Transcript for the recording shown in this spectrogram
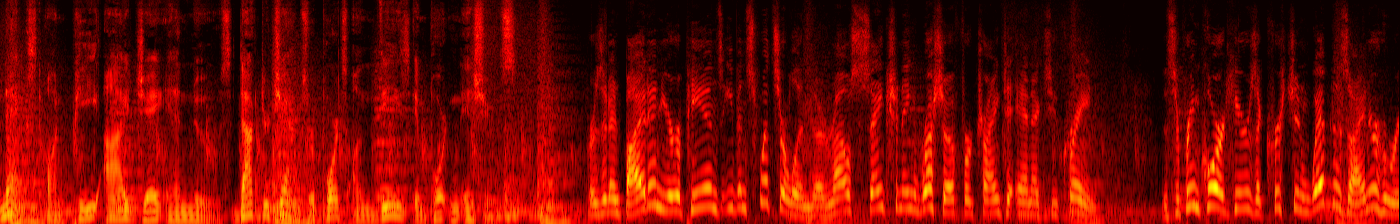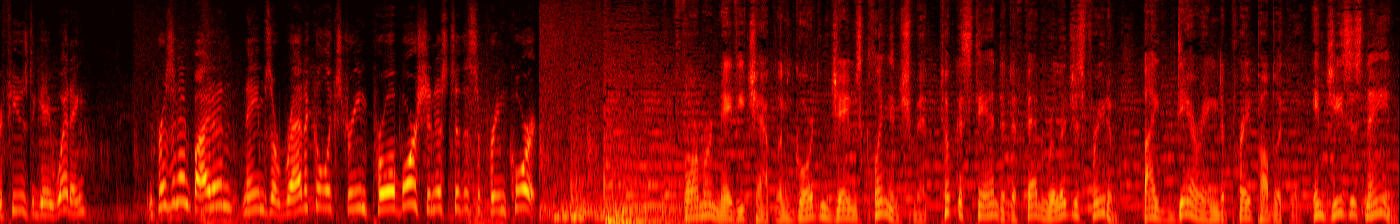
Next on PIJN News, Dr. Chaps reports on these important issues. President Biden, Europeans, even Switzerland are now sanctioning Russia for trying to annex Ukraine. The Supreme Court hears a Christian web designer who refused a gay wedding. And President Biden names a radical extreme pro abortionist to the Supreme Court. Former Navy chaplain Gordon James Klingenschmitt took a stand to defend religious freedom by daring to pray publicly in Jesus' name.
